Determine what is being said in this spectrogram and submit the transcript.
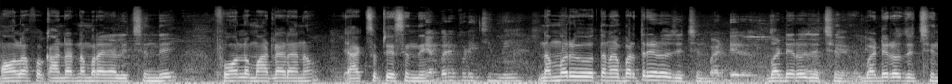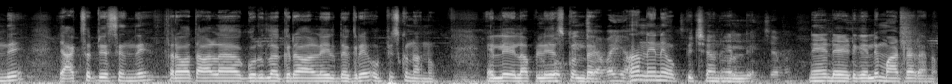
మామూలుగా కాంటాక్ట్ నెంబర్ అయ్యాలి ఇచ్చింది. ఫోన్లో మాట్లాడాను. యాక్సెప్ట్ చేసింది. నెంబర్ ఇప్పుడు ఇచ్చింది? నంబరు తన బర్త్డే రోజు ఇచ్చింది. బర్త్డే రోజు బర్త్డే రోజు ఇచ్చింది. బర్త్డే రోజు ఇచ్చింది. యాక్సెప్ట్ చేసింది. తర్వాత వాళ్ళ గురువు దగ్గర వాళ్ళ దగ్గరే ఒప్పించుకున్నాను. వెళ్ళి ఇలా పెళ్ళి చేసుకుంటా నేనే ఒప్పించాను వెళ్ళి? నేను డైరెక్ట్గా వెళ్ళి మాట్లాడాను.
